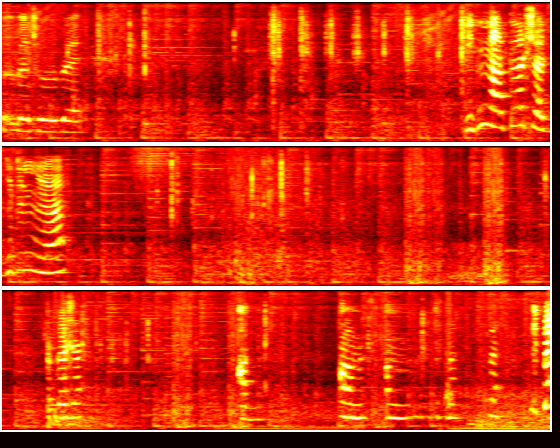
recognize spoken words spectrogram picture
Tövbe tövbe. Gidin arkadaşlar gidin ya. Arkadaşlar. An. An. An. Gitme. Gitme. Gitme.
